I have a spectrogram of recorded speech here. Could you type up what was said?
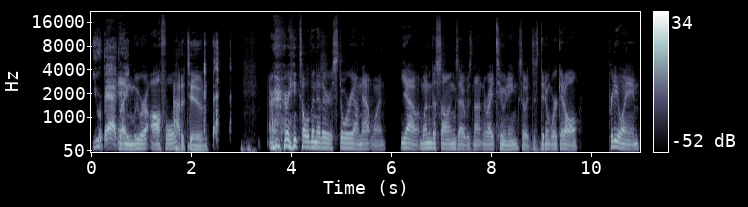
You were bad, right? and we were awful. Out of tune. I already told another story on that one. Yeah, one of the songs I was not in the right tuning, so it just didn't work at all. Pretty lame.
